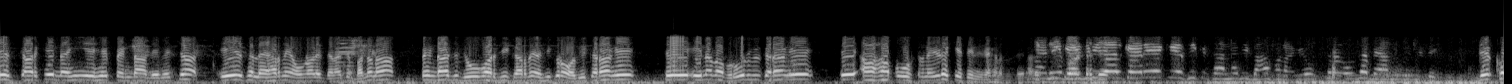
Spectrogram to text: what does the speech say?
ਇਸ ਕਰਕੇ ਨਹੀਂ ਇਹ ਪਿੰਡਾਂ ਦੇ ਵਿੱਚ ਇਸ ਲਹਿਰ ਨੇ ਆਉਣ ਵਾਲੇ ਦਿਨਾਂ 'ਚ ਬੰਨਣਾ। ਪਿੰਡਾਂ 'ਚ ਜੋ ਮਰਜ਼ੀ ਕਰਦੇ ਅਸੀਂ ਘਰੋਂ ਵੀ ਕਰਾਂਗੇ ਤੇ ਇਹਨਾਂ ਦਾ ਵਿਰੋਧ ਵੀ ਕਰਾਂਗੇ ਤੇ ਆਹ ਪੋਸਟ ਨੇ ਜਿਹੜੇ ਕਿਤੇ ਨਹੀਂ ਰਹਿਣ ਦਿੰਦੇ ਬਾਰਡਰ ਕਹਿ ਰਹੇ ਕਿ ਅਸੀਂ ਕਿਸਾਨਾਂ ਦੀ ਬਾਹ ਫੜਾਂਗੇ। ਉਸ ਤਰ੍ਹਾਂ ਉਹਦਾ ਬਿਆਨ ਨਹੀਂ ਦੇ ਦੇਖੋ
